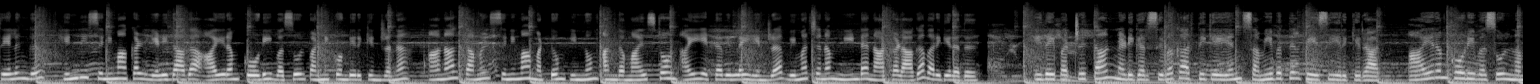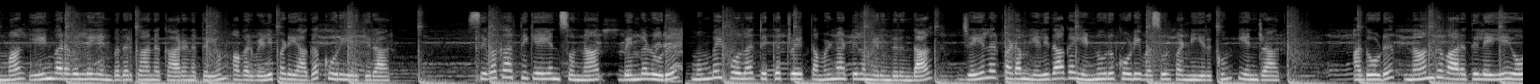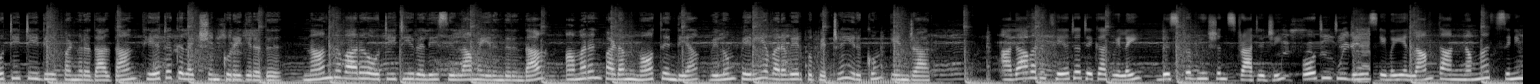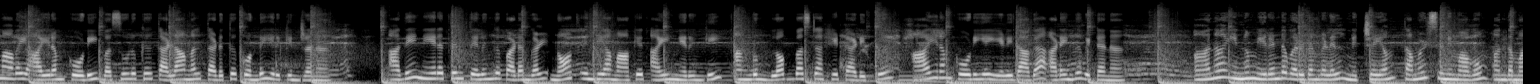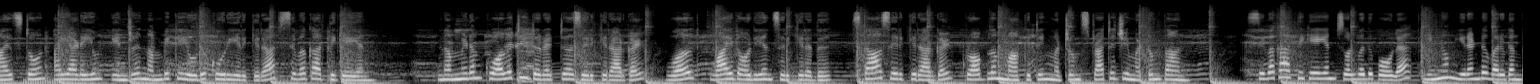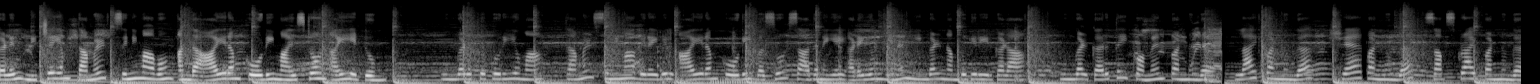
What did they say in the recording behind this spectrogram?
தெலுங்கு ஹிந்தி சினிமாக்கள் எளிதாக ஆயிரம் கோடி வசூல் பண்ணிக் கொண்டிருக்கின்றன ஆனால் தமிழ் சினிமா மட்டும் இன்னும் அந்த மைல்ஸ்டோன் ஐ எட்டவில்லை என்ற விமர்சனம் நீண்ட நாட்களாக வருகிறது. இதை பற்றித்தான் நடிகர் சிவகார்த்திகேயன் சமீபத்தில் பேசியிருக்கிறார். ஆயிரம் கோடி வசூல் நம்மால் ஏன் வரவில்லை என்பதற்கான காரணத்தையும் அவர் வெளிப்படையாக கூறியிருக்கிறார். சிவகார்த்திகேயன் சொன்னார் பெங்களூரு மும்பை போல டிக்கெட் ரேட் தமிழ்நாட்டிலும் இருந்திருந்தால் ஜெயலர் படம் எளிதாக எண்ணூறு கோடி வசூல் பண்ணியிருக்கும் என்றார். அதோடு நான்கு வாரத்திலேயே ஓடிடி டீல் பண்ணுறதால் தான் தியேட்டர் கலெக்ஷன் குறைகிறது. நான்கு வார ஓடிடி ரிலீஸ் இல்லாம இருந்திருந்தா அமரன் படம் நார்த் இந்தியா விலும் பெரிய வரவேற்பு பெற்று இருக்கும் என்றார். அதாவது தியேட்டர் டிக்கெட் விலை டிஸ்ட்ரிபியூஷன் ஸ்ட்ராட்டஜி ஓடிடி டீல்ஸ் இவையெல்லாம் தான் நம்ம சினிமாவை ஆயிரம் கோடி வசூலுக்கு தள்ளாமல் தடுத்து கொண்டு இருக்கின்றன. அதே நேரத்தில் தெலுங்கு படங்கள் நார்த் இந்தியா மார்க்கெட் ஐ நெருங்கி அங்கும் பிளாக்பஸ்டர் ஹிட் அடித்து ஆயிரம் கோடியை எளிதாக அடைந்து விட்டன. ஆனா இன்னும் இரண்டு வருடங்களில் நிச்சயம் தமிழ் சினிமாவும் அந்த மைல்ஸ்டோன் ஐ அடையும் என்று நம்பிக்கையோடு கூறியிருக்கிறார் சிவகார்த்திகேயன். நம்மிடம் குவாலிட்டி டைரக்டர்ஸ் இருக்கிறார்கள் வேர்ல்ட் வைட் ஆடியன்ஸ் இருக்கிறது ஸ்டார்ஸ் இருக்கிறார்கள் ப்ராப்ளம் மார்க்கெட்டிங் மற்றும் ஸ்ட்ராட்டஜி மட்டும் தான். சிவகார்த்திகேயன் சொல்வது போல இன்னும் இரண்டு வருடங்களில் நிச்சயம் தமிழ் சினிமாவும் அந்த ஆயிரம் கோடி மைல்ஸ்டோன் ஐ எட்டும். உங்களுக்கு புரியுமா? தமிழ் சினிமா விரைவில் ஆயிரம் கோடி வசூல் சாதனையை அடையும் என நீங்கள் நம்புகிறீர்களா? உங்கள் கருத்தை கமெண்ட் பண்ணுங்க லைக் பண்ணுங்க ஷேர் பண்ணுங்க சப்ஸ்கிரைப் பண்ணுங்க.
